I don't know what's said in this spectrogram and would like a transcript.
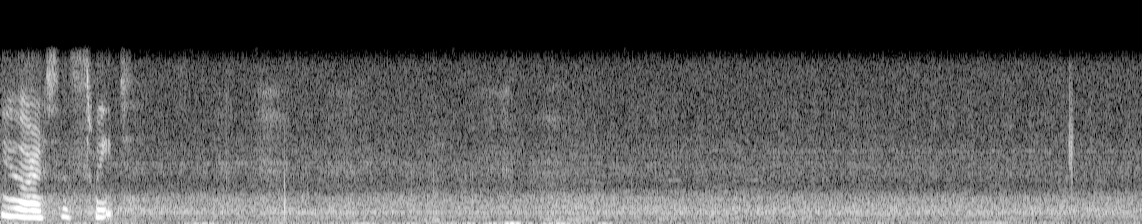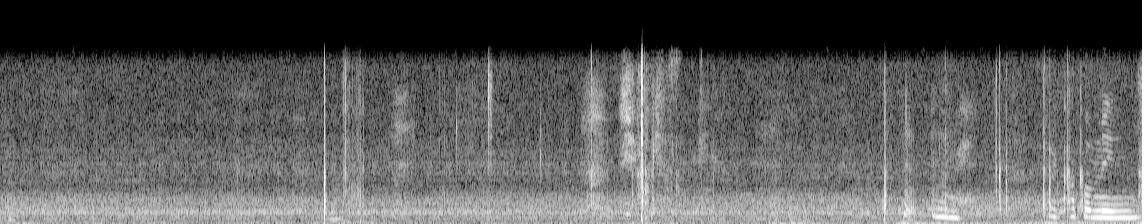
You are so sweet. Anyway, a couple minutes,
